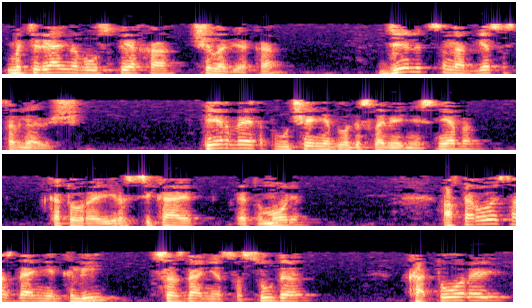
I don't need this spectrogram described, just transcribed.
материального успеха человека делится на две составляющие. Первое – это получение благословения с неба, которое и рассекает это море. А второе – создание кли, создание сосуда, который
